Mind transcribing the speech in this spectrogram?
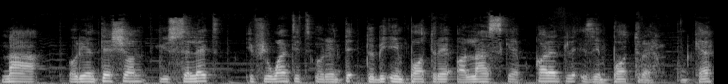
Now orientation you select if you want it oriented to be in portrait or landscape. Currently is in portrait okay?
